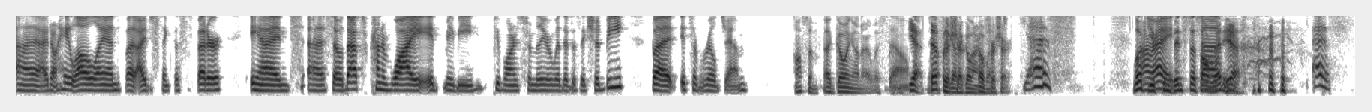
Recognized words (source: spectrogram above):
Uh, I don't hate La La Land, but I just think this is better. And uh, so that's kind of why it maybe people aren't as familiar with it as they should be, but it's a real gem. Awesome. Uh, going on our list. So. Yeah, definitely yeah, sure. go on. Oh, for sure. Yes. Look, All you've right. convinced us already. yeah. yes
